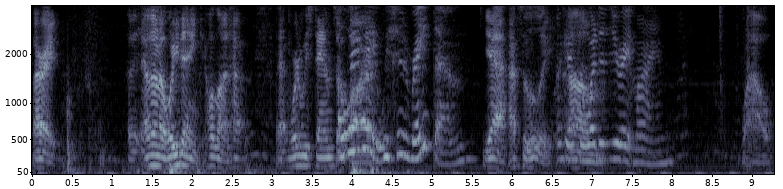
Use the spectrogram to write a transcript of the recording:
All right. I, I don't know. What do you think? Hold on. How, uh, where do we stand so far? oh wait, far? wait, we should rate them. Yeah, absolutely. Okay, so what Um, did you rate mine? Wow.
